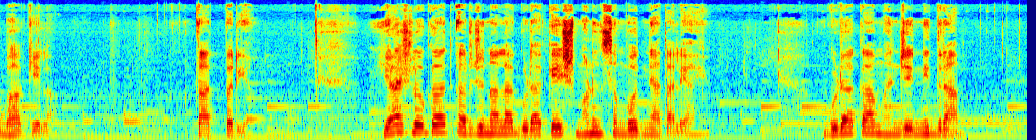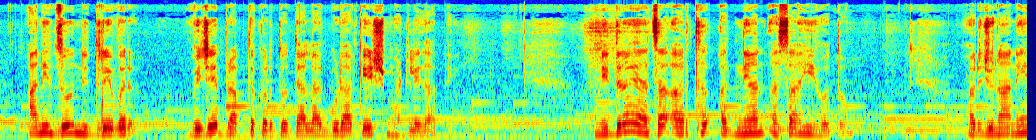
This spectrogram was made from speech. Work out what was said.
उभा केला. तात्पर्य या श्लोकात अर्जुनाला गुडाकेश म्हणून संबोधण्यात आले आहे. गुडाका म्हणजे निद्रा आणि जो निद्रेवर विजय प्राप्त करतो त्याला गुडाकेश म्हटले जाते. निद्रा याचा अर्थ अज्ञान असाही होतो. अर्जुनाने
